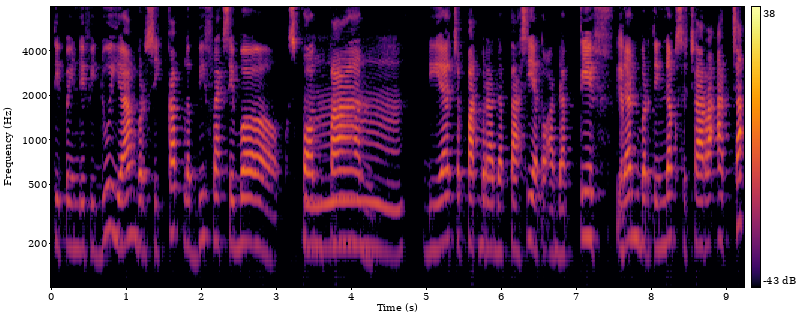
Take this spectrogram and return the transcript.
tipe individu yang bersikap lebih fleksibel spontan Hmm. dia cepat beradaptasi atau adaptif Yap. dan bertindak secara acak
